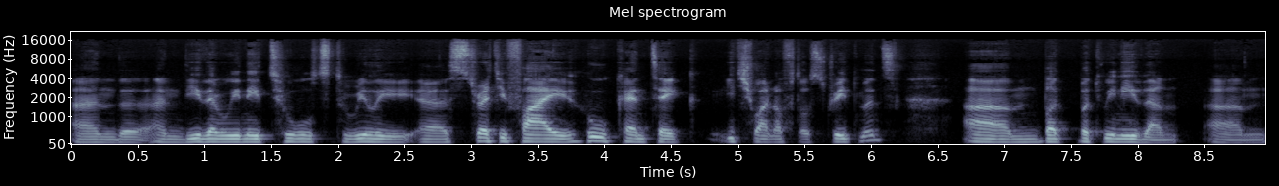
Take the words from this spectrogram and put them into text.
and uh, and either we need tools to really uh, stratify who can take each one of those treatments um, but but we need them um,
